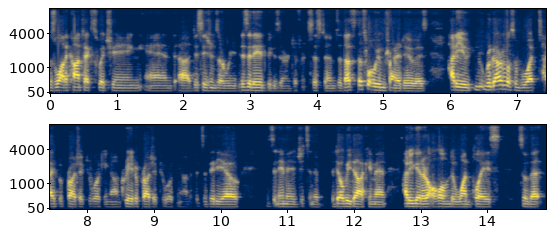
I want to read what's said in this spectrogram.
there's a lot of context switching, and uh, decisions are revisited because they're in different systems. And that's that's what we've been trying to do. Is how do you, regardless of what type of project you're working on, creative project you're working on, if it's a video, if it's an image, it's an Adobe document, how do you get it all into one place so that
